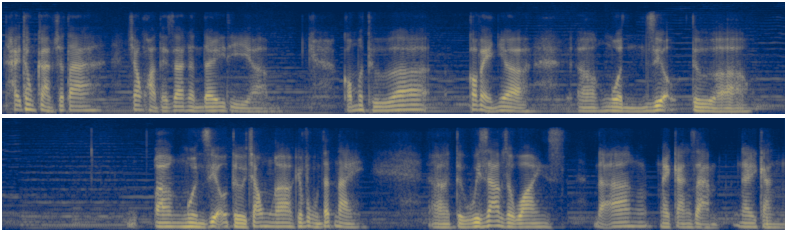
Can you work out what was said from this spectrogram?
hãy thông cảm cho ta. Trong khoảng thời gian gần đây thì ờ, có một thứ ờ, có vẻ như là ờ, nguồn rượu từ ờ, uh, nguồn rượu từ trong uh, cái vùng đất này uh, từ Wizard of the Wines đã ngày càng giảm ngày càng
